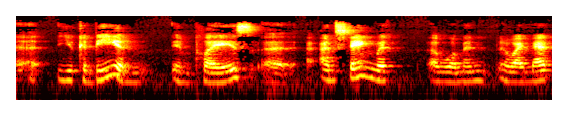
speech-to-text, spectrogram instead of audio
uh, you could be in in plays. Uh, I'm staying with a woman who I met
